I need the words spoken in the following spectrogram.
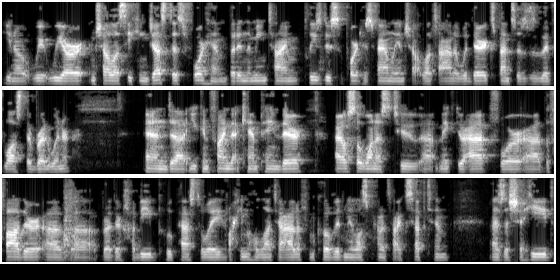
you know we, we are inshallah seeking justice for him. But in the meantime, please do support his family, inshallah ta'ala, with their expenses as they've lost their breadwinner. And uh, you can find that campaign there. I also want us to uh, make dua for uh, the father of uh, brother Habib who passed away, rahimahullah ta'ala, from COVID. May Allah subhanahu wa ta'ala accept him as a shaheed,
